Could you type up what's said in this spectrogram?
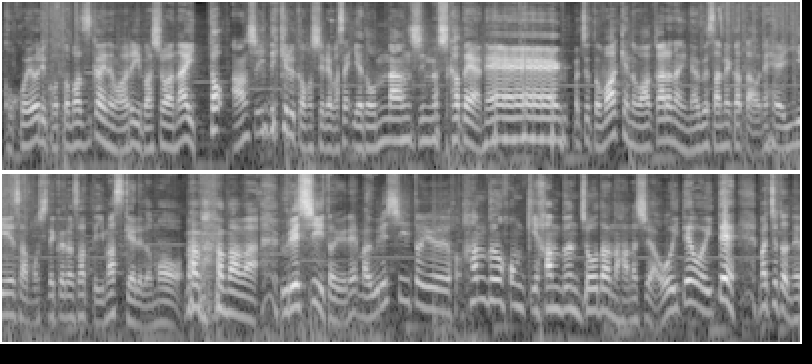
ここより言葉遣いの悪い場所はないと安心できるかもしれません。いや、どんな安心の仕方やね まあちょっとわけのわからない慰め方をね、EA さんもしてくださっていますけれども、まあまあまあまあ、嬉しいというね、まあ嬉しいという半分本気半分冗談の話は置いておいて、まあちょっとね、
